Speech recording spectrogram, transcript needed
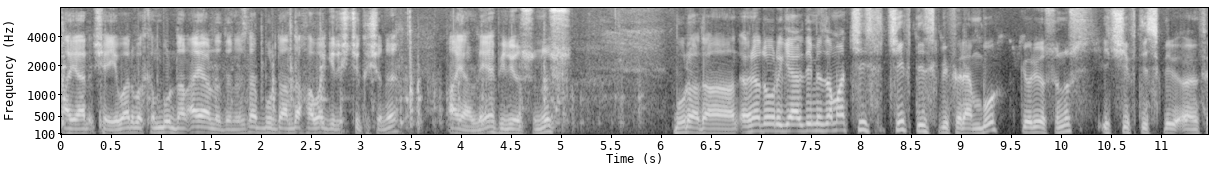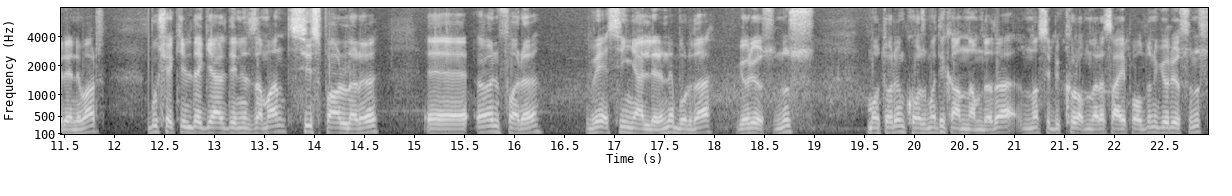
Ayar şeyi var. Bakın buradan ayarladığınızda buradan da hava giriş çıkışını ayarlayabiliyorsunuz. Buradan öne doğru geldiğimiz zaman çift, çift disk bir fren bu. Görüyorsunuz iç çift diskli bir ön freni var. Bu şekilde geldiğiniz zaman sis farları, e, ön farı ve sinyallerini burada görüyorsunuz. Motorun kozmetik anlamda da nasıl bir kromlara sahip olduğunu görüyorsunuz.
